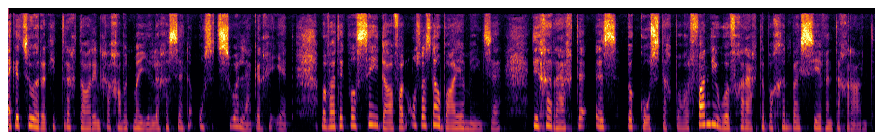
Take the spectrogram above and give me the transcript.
Ek het so rukkie terug daarin gegaan met my hele gesin. Ons het so lekker geëet. Maar wat ek wil sê daarvan, ons was nou baie mense. Die geregte is bekostigbaar. Van die hoofgeregte begin by R70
